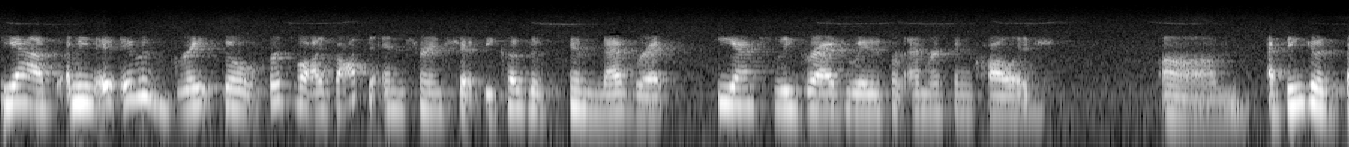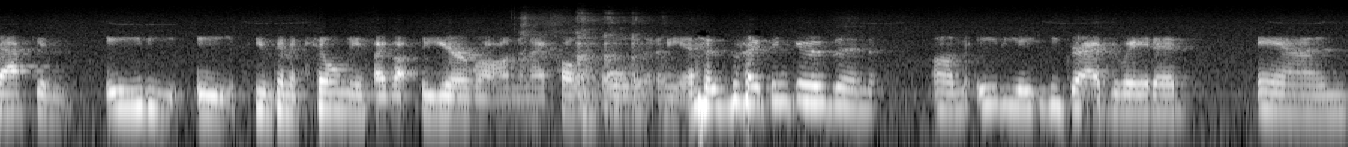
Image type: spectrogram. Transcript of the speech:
Yeah, I mean, it, it was great. So, first of all, I got the internship because of Tim Neverett. He actually graduated from Emerson College um, I think it was back in 88. He's going to kill me if I got the year wrong and I call him older than he is. But I think it was in um, 88 he graduated and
